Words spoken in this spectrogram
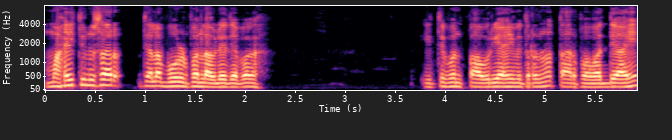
माहितीनुसार त्याला बोर्ड पण लावले ते बघा. इथे पण पावरी आहे मित्रांनो. तारपावाद्य आहे.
